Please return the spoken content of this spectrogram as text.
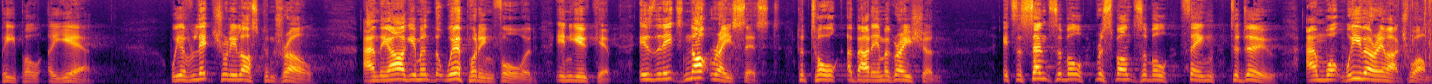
people a year. We have literally lost control. And the argument that we're putting forward in UKIP is that it's not racist to talk about immigration. It's a sensible, responsible thing to do. And what we very much want.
